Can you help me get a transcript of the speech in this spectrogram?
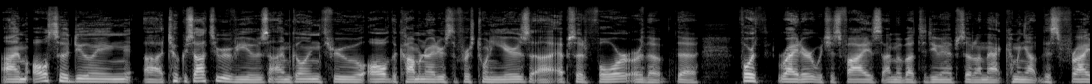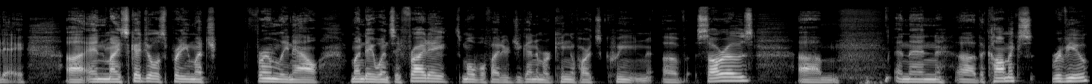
I'm also doing uh, Tokusatsu reviews. I'm going through all of the Kamen Riders the first 20 years, uh, episode four, or the the fourth rider, which is Faiz. I'm about to do an episode on that coming out this Friday. Uh, and my schedule is pretty much firmly now Monday, Wednesday, Friday. It's Mobile Fighter G Gundam or King of Hearts, Queen of Sorrows. Um, and then uh, the comics review.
